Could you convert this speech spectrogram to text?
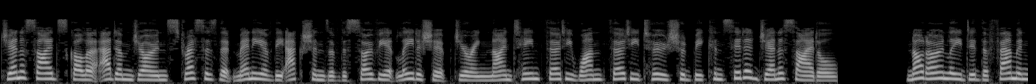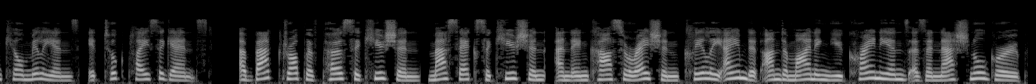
Genocide scholar Adam Jones stresses that many of the actions of the Soviet leadership during 1931–32 should be considered genocidal. Not only did the famine kill millions, it took place against a backdrop of persecution, mass execution, and incarceration clearly aimed at undermining Ukrainians as a national group.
